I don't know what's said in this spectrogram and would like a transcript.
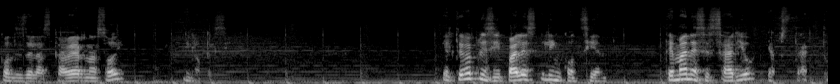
con Desde las Cavernas hoy y lo que sí. El tema principal es el inconsciente, tema necesario y abstracto,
